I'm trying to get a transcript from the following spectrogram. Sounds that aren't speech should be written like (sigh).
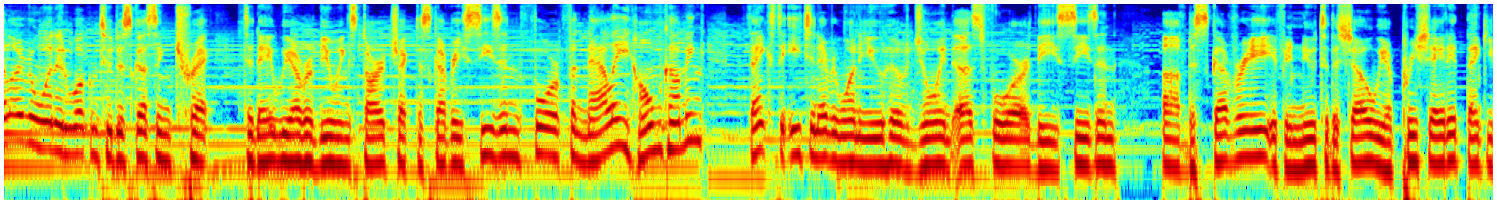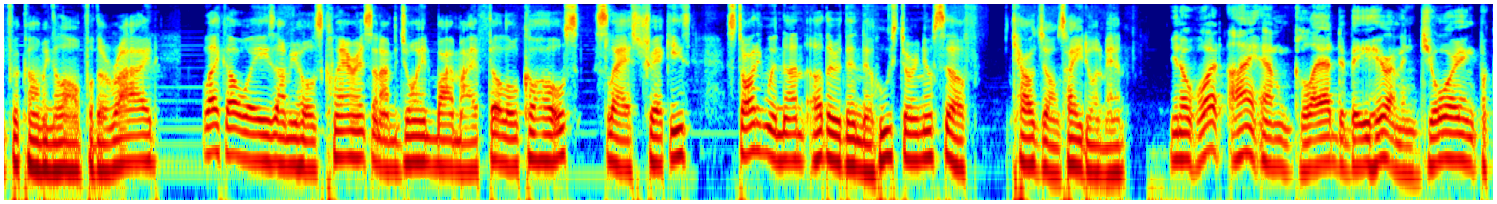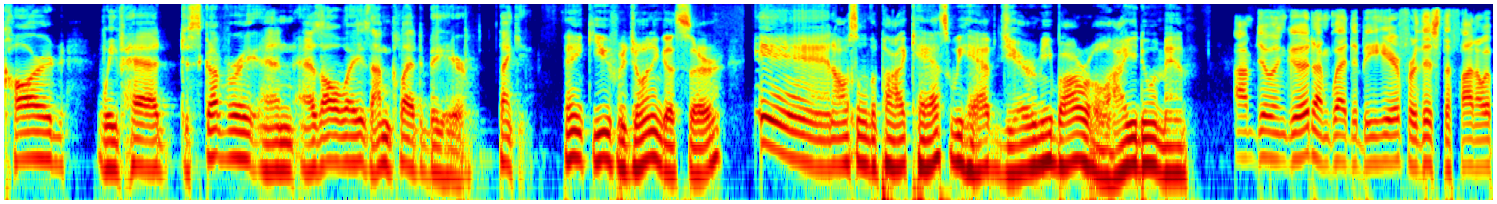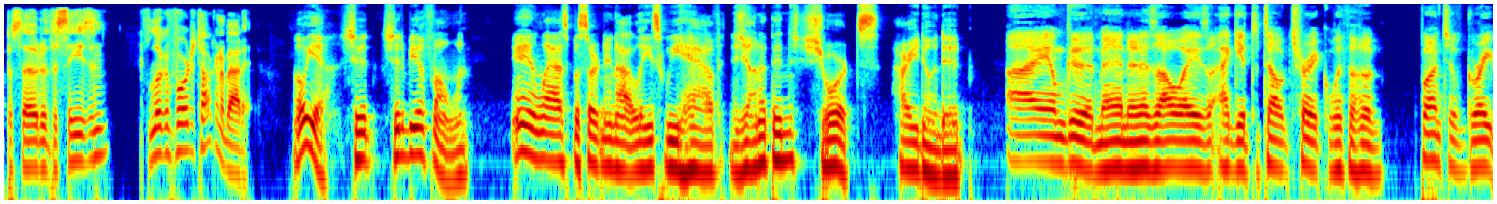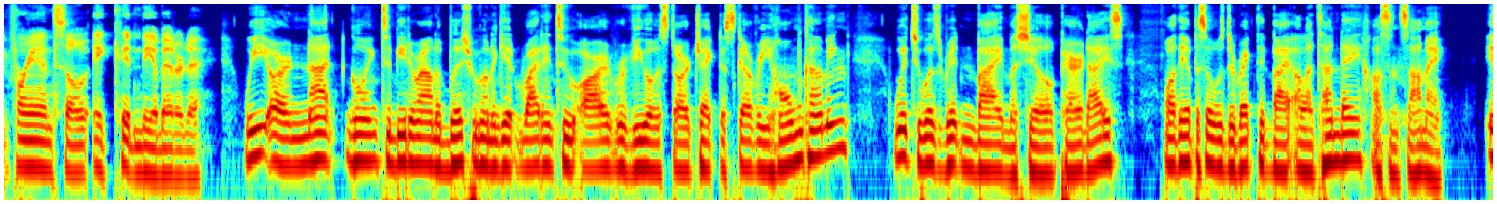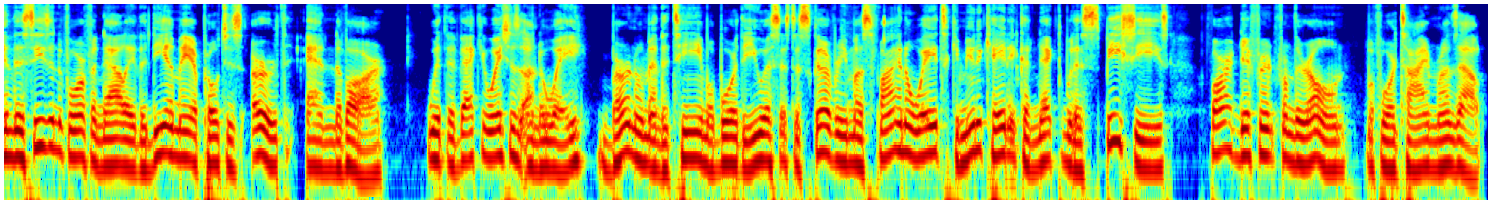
Hello, everyone, and welcome to Discussing Trek. Today we are reviewing Star Trek Discovery Season 4 finale, Homecoming. Thanks to each and every one of you who have joined us for the season of Discovery. If you're new to the show, we appreciate it. Thank you for coming along for the ride. Like always, I'm your host Clarence, and I'm joined by my fellow co-hosts slash Trekkies, starting with none other than the Whostoring himself, Cal Jones. How you doing, man? You know what? I am glad to be here. I'm enjoying Picard. We've had Discovery, and as always, I'm glad to be here. Thank you. Thank you for joining us, sir. And also on the podcast, we have Jeremy Barrow. How you doing, man? I'm doing good. I'm glad to be here for this, the final episode of the season. Looking forward to talking about it. Oh yeah, should should be a fun one. And last but certainly not least, we have Jonathan Shorts. How are you doing, dude? I am good, man. And as always, I get to talk Trek with a bunch of great friends, so it couldn't be a better day. We are not going to beat around the bush. We're going to get right into our review of Star Trek Discovery Homecoming, which was written by Michelle Paradise, while the episode was directed by Olatunde Osunsame. In the season 4 finale, the DMA approaches Earth and Ni'Var. With evacuations underway, Burnham and the team aboard the USS Discovery must find a way to communicate and connect with a species far different from their own before time runs out.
